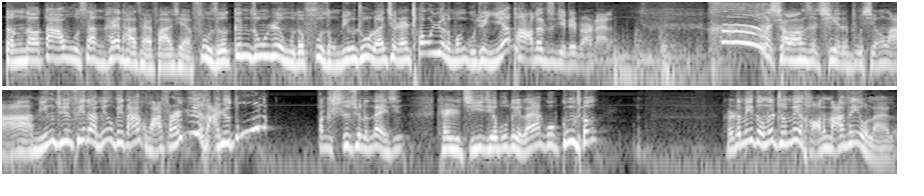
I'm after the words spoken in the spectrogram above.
等到大雾散开，他才发现负责跟踪任务的副总兵朱鸾竟然超越了蒙古军，也跑到自己这边来了。哈，小王子气的不行了啊！明军非但没有被打垮，反而越打越多了。他这失去了耐心，开始集结部队来给我攻城。可是他没等他准备好呢，麻烦又来了。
